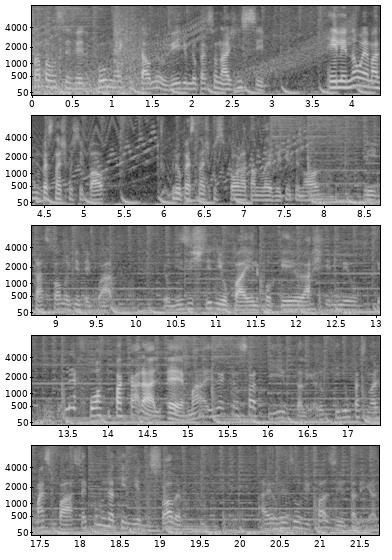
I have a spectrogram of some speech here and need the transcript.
Só pra vocês verem como é que tá o meu vídeo, meu personagem em si. Ele não é mais meu personagem principal. Meu personagem principal já tá no level 89. Ele tá só no 84. Eu desisti de upar ele porque eu achei ele meio. Tipo, ele é forte pra caralho. É, mas é cansativo, tá ligado? Eu queria um personagem mais fácil. Aí como eu já tinha dinheiro de sobra, aí eu resolvi fazer, tá ligado?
